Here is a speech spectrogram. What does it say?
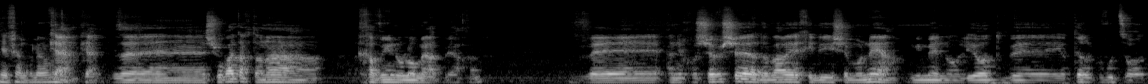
אי אפשר לא לאהוב אותו. כן, כן, זה שורה תחתונה חווינו לא מעט ביחד. ואני חושב שהדבר היחידי שמונע ממנו להיות ביותר קבוצות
